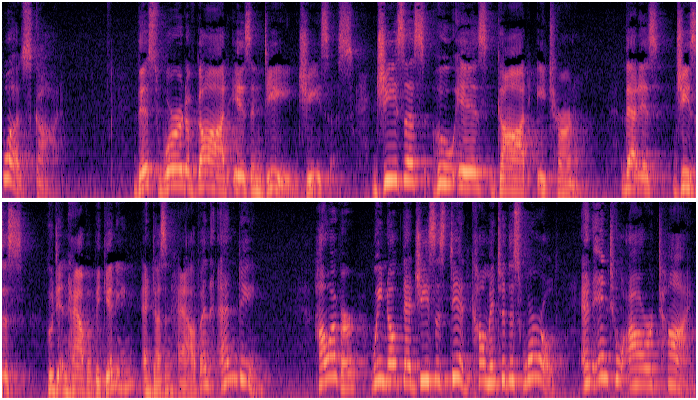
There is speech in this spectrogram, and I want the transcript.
was God. This Word of God is indeed Jesus. Jesus, who is God eternal. That is, Jesus who didn't have a beginning and doesn't have an ending. However, we note that Jesus did come into this world and into our time.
